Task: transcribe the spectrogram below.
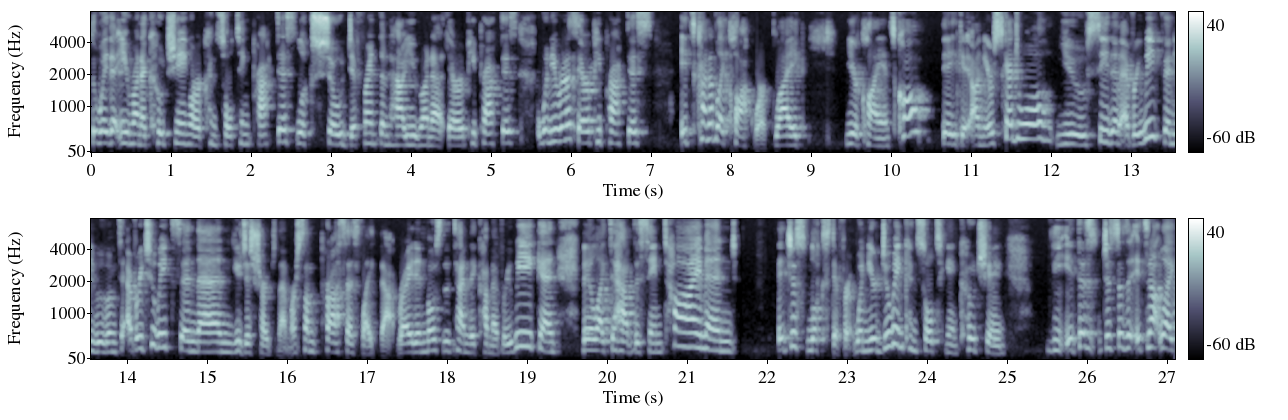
the way that you run a coaching or a consulting practice looks so different than how you run a therapy practice. When you run a therapy practice, it's kind of like clockwork. Like your clients call, they get on your schedule, you see them every week, then you move them to every two weeks, and then you discharge them or some process like that, right? And most of the time they come every week and they like to have the same time and it just looks different. When you're doing consulting and coaching, the it does just doesn't it's not like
